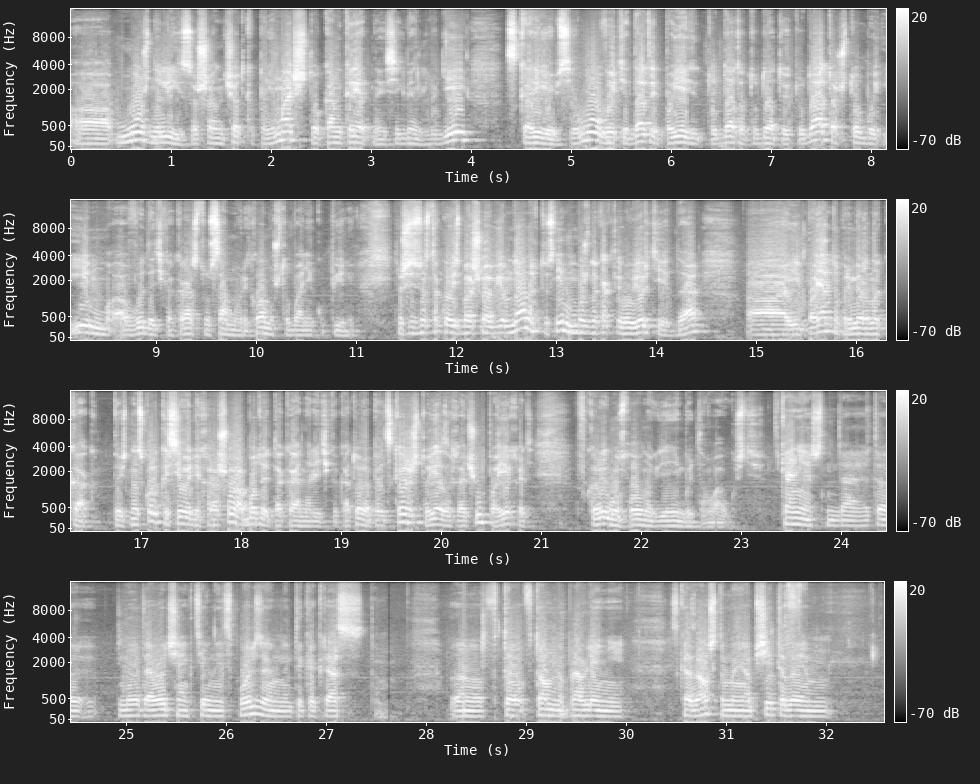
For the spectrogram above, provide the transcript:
А, Можно ли совершенно четко понимать, что конкретный сегмент людей, скорее всего, в эти даты поедет туда-то, туда-то и туда-то, чтобы им выдать как раз ту самую рекламу, чтобы они купили. Потому что если у нас такой есть большой объем данных, то с ним можно как-то его вертеть, да, А, и понятно примерно как. То есть, насколько сегодня хорошо работает такая аналитика, которая предскажет, что я захочу поехать в Крым условно где-нибудь там в августе. Конечно, да, это, мы это очень активно используем, и ты как раз там, э, в, то, в том направлении сказал, что мы обсчитываем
